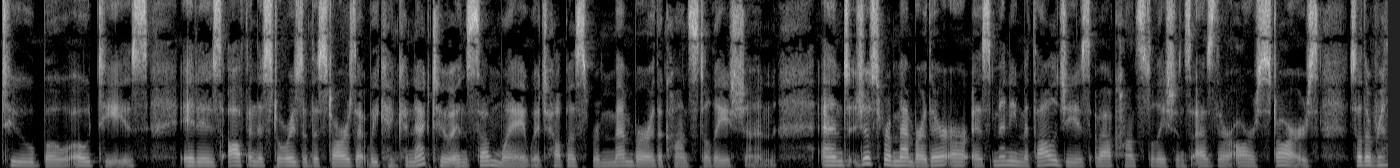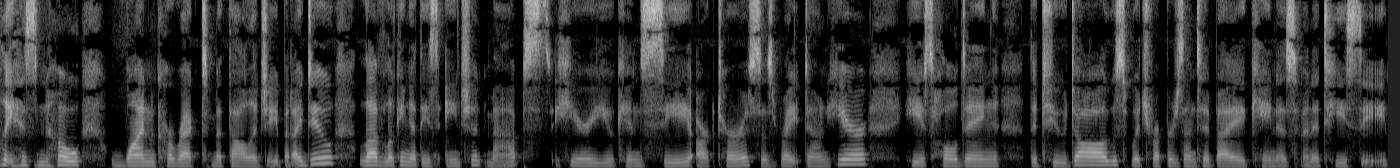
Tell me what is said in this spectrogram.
to Boötes. It is often the stories of the stars that we can connect to in some way, which help us remember the constellation. And just remember, there are as many mythologies about constellations as there are stars. So there really is no one correct mythology. But I do love looking at these ancient maps. Here you can see Arcturus is right down here. He's holding the two dogs, which represented by Canis venatici.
